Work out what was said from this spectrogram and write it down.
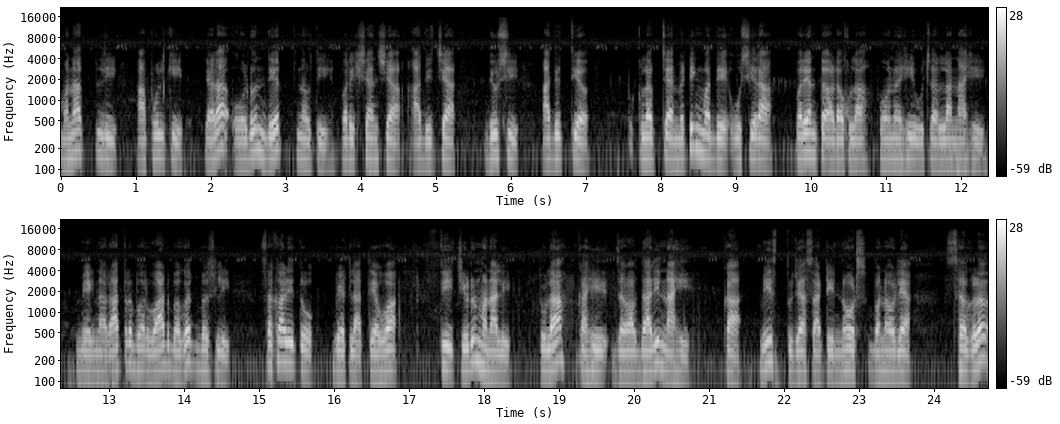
मनातली आपुलकी त्याला ओढून देत नव्हती. परीक्षांच्या आधीच्या दिवशी आदित्य क्लबच्या मीटिंगमध्ये उशिरापर्यंत अडकला. फोनही उचलला नाही. मेघना रात्रभर वाट बघत बसली. सकाळी तो भेटला तेव्हा ती चिडून म्हणाली तुला काही जबाबदारी नाही का? मीच तुझ्यासाठी नोट्स बनवल्या. सगळं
